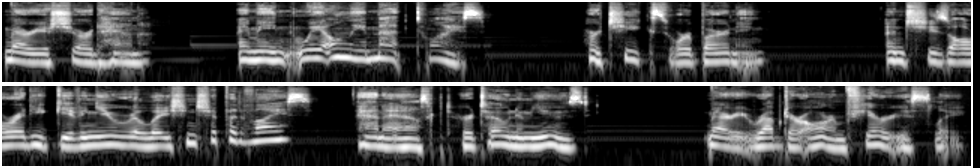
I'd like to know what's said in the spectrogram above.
Mary assured Hannah. I mean, we only met twice. Her cheeks were burning. And she's already giving you relationship advice? Hannah asked, her tone amused. Mary rubbed her arm furiously.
